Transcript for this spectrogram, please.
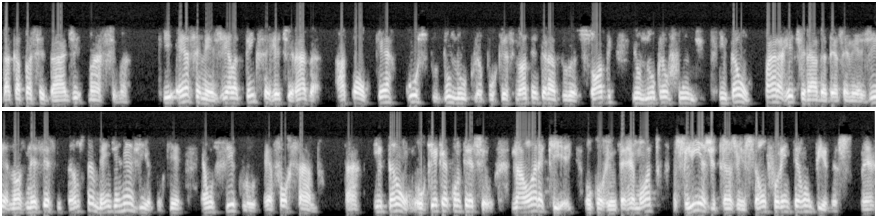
da capacidade máxima. E essa energia ela tem que ser retirada a qualquer custo do núcleo, porque senão a temperatura sobe e o núcleo funde. Então, para a retirada dessa energia, nós necessitamos também de energia, porque é um ciclo é forçado. Tá? Então, o que, que aconteceu? Na hora que ocorreu o terremoto, as linhas de transmissão foram interrompidas. Né?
